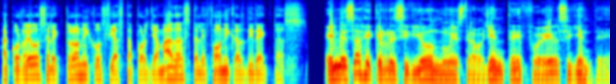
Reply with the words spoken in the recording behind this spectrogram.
a correos electrónicos y hasta por llamadas telefónicas directas. El mensaje que recibió nuestra oyente fue el siguiente.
